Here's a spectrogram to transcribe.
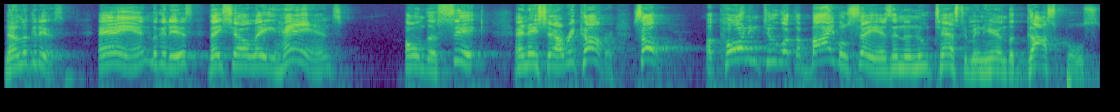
Now look at this. And look at this. They shall lay hands on the sick and they shall recover. So, according to what the Bible says in the New Testament here in the Gospels,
